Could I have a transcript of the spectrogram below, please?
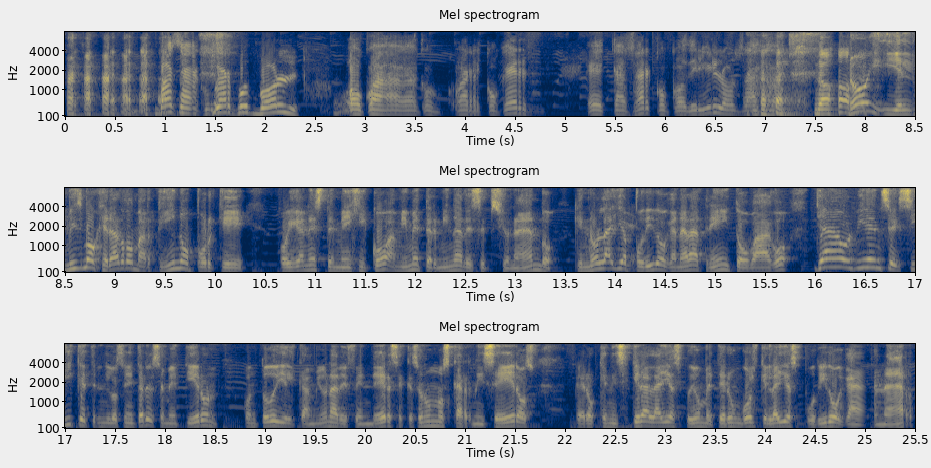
vas a jugar fútbol o a, a recoger, eh, cazar cocodrilos. No, No, y, y el mismo Gerardo Martino, porque, oigan, este México a mí me termina decepcionando. Que no la haya podido ganar a Trinidad y Tobago. Ya olvídense, sí, que los sanitarios se metieron con todo y el camión a defenderse, que son unos carniceros, pero que ni siquiera le hayas podido meter un gol, que le hayas podido ganar.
